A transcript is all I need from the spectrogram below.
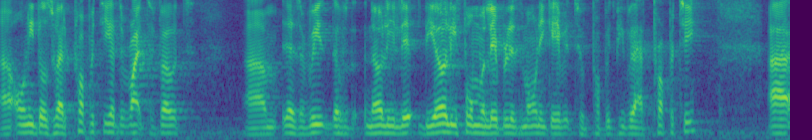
Uh, only those who had property had the right to vote. Um, there's a there was an early the early form of liberalism only gave it to people that had property. Uh,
